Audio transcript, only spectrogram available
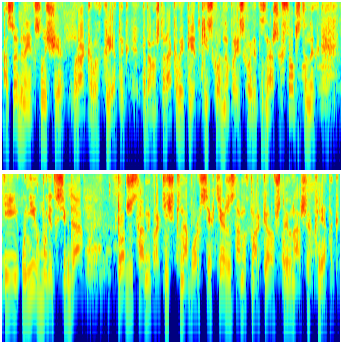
Особенно в случае раковых клеток, потому что раковые клетки исходно происходят из наших собственных, и у них будет всегда тот же самый практически набор всех тех же самых маркеров, что и у наших клеток.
